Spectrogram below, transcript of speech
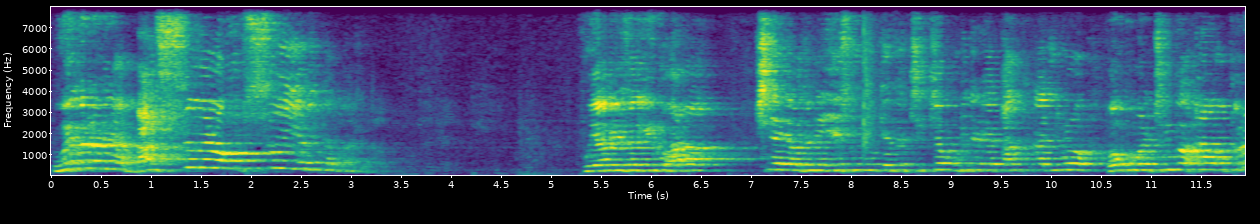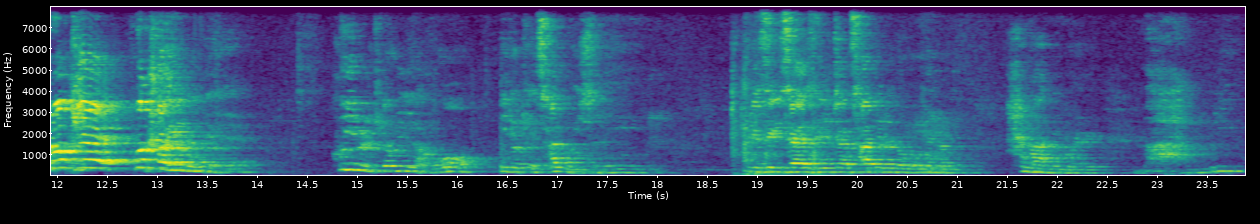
왜 그러느냐? 말씀을 없이 여긴단 말이에요. 구약에서 위로하라. 신의 여전에 예수님께서 직접 우리들에게 땅끝까지로 복음을 증거하라고 그렇게 부탁했는데 그 일을 게을리하고 이렇게 살고 있으니 그래서 이사야서 1장 4절에도 보면은 하나님을 만물이.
